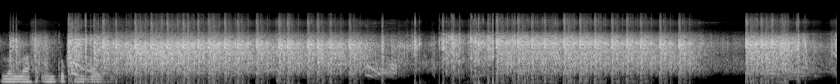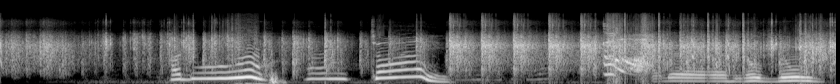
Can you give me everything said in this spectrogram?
lelah untuk menjadi aduh anjay. Ada noob noob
